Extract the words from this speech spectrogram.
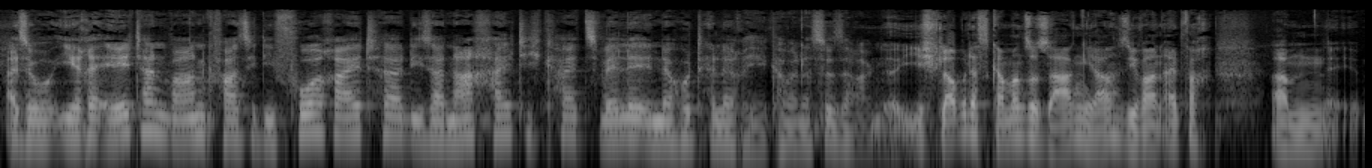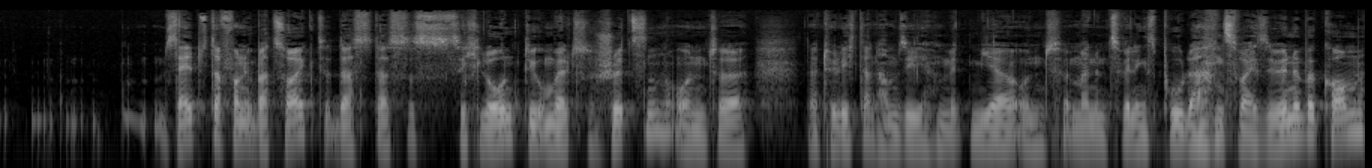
Also Ihre Eltern waren quasi die Vorreiter dieser Nachhaltigkeitswelle in der Hotellerie, kann man das so sagen? Ich glaube, das kann man so sagen, ja. Sie waren einfach ähm, selbst davon überzeugt, dass, dass es sich lohnt, die Umwelt zu schützen. Und äh, natürlich, dann haben sie mit mir und meinem Zwillingsbruder zwei Söhne bekommen.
